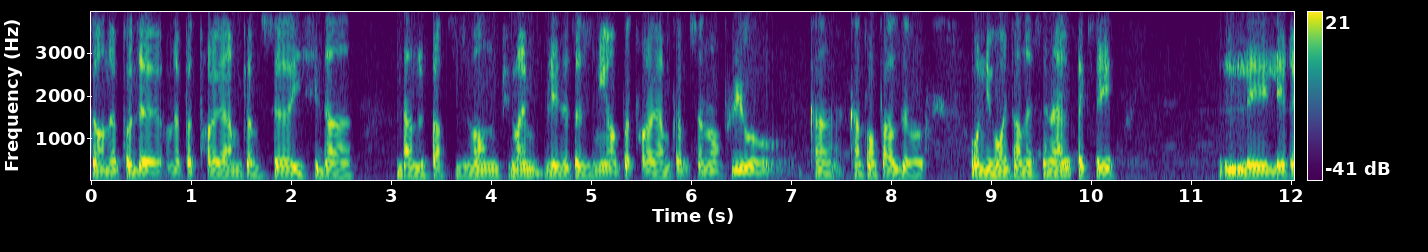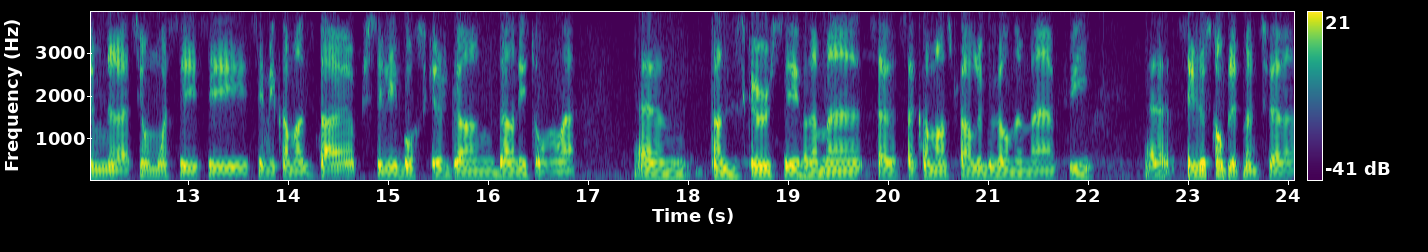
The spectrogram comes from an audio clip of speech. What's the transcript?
ça, on n'a pas de on n'a pas de programme comme ça ici dans dans notre partie du monde. Puis même les États-Unis n'ont pas de programme comme ça non plus au, quand, quand on parle de au niveau international. Fait que c'est les, les rémunérations, moi, c'est mes commanditaires, puis c'est les bourses que je gagne dans les tournois. Euh, tandis que c'est vraiment, ça, ça, commence par le gouvernement, puis euh, c'est juste complètement différent.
